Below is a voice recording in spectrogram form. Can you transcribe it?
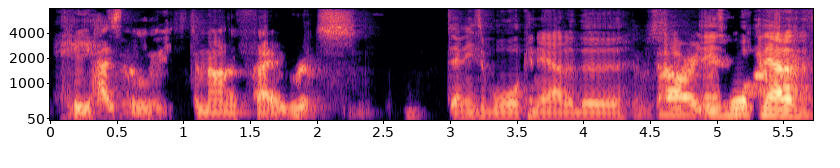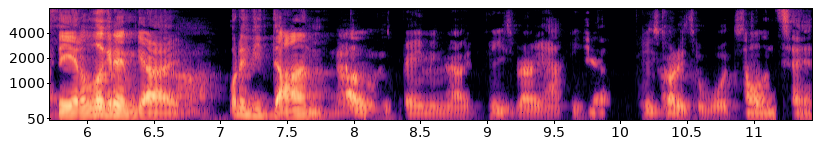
he has the least amount of favorites. Denny's walking out of the sorry, He's walking out of the theater. Look at him go. What have you done? No one's beaming though. He's very happy. Yeah. He's got his awards. No one said.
